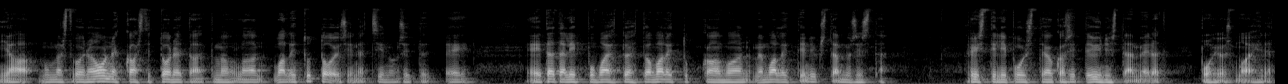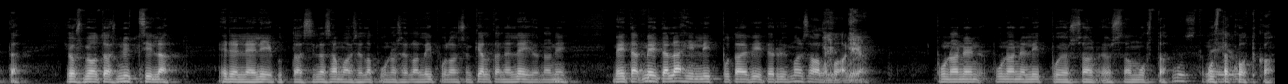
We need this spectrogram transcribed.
Ja mun mielestä voidaan onnekkaasti todeta, että me ollaan valittu toisin. Että silloin sitten ei, ei tätä lippuvaihtoehtoa valittukaan, vaan me valittiin yksi tämmöisistä ristilipuista, joka sitten yhdistää meidät Pohjoismaihin. Että jos me oltaisiin nyt sillä edelleen liikuttaa sillä samaisella punaisella lipulla, jos on keltainen leijona, niin meitä, meitä lähin lippu tai viiteryhmä on Albania punainen, punainen lippu, jossa on, jossa on musta, musta, musta kotka.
